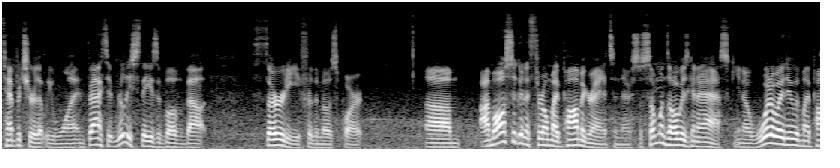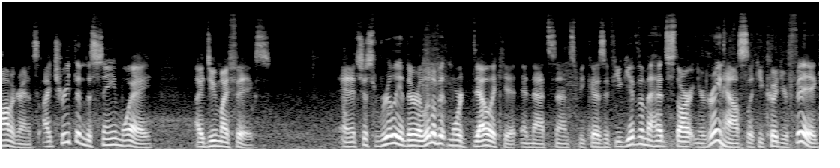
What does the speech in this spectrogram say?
temperature that we want. In fact, it really stays above about 30 for the most part. Um, I'm also going to throw my pomegranates in there. So someone's always going to ask, you know, what do I do with my pomegranates? I treat them the same way I do my figs. And it's just really, they're a little bit more delicate in that sense because if you give them a head start in your greenhouse like you could your fig,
